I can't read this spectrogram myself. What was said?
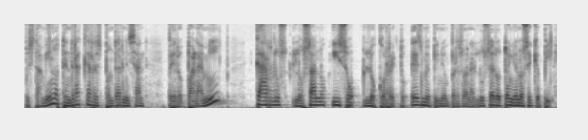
pues también lo tendrá que responder Nissan. Pero para mí, Carlos Lozano hizo lo correcto. Es mi opinión personal. Lucero Toño, no sé qué opine.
